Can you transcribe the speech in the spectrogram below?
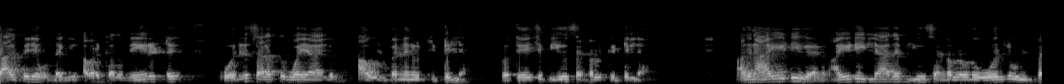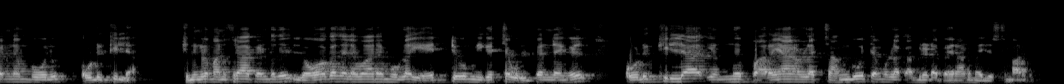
താല്പര്യം ഉണ്ടെങ്കിൽ അവർക്ക് അത് നേരിട്ട് ഒരു സ്ഥലത്ത് പോയാലും ആ ഉൽപ്പന്നങ്ങൾ കിട്ടില്ല. പ്രത്യേകിച്ച് പി യു സെൻട്രൽ കിട്ടില്ല. അതിന് ഐ ഡി വേണം. ഐ ഡി ഇല്ലാതെ പി യു സെൻട്രലിനോട് ഒരു ഉൽപ്പന്നം പോലും കൊടുക്കില്ല. പക്ഷെ നിങ്ങൾ മനസ്സിലാക്കേണ്ടത് ലോക നിലവാരമുള്ള ഏറ്റവും മികച്ച ഉൽപ്പന്നങ്ങൾ കൊടുക്കില്ല എന്ന് പറയാനുള്ള ചങ്കൂറ്റമുള്ള കമ്പനിയുടെ പേരാണ് മൈലിസ്റ്റ് മാർക്കറ്റ്.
